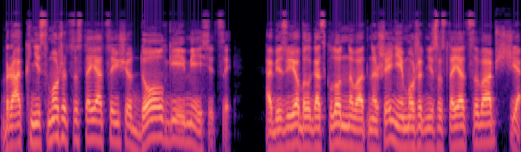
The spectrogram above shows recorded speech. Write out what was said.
брак не сможет состояться еще долгие месяцы, а без ее благосклонного отношения может не состояться вообще.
